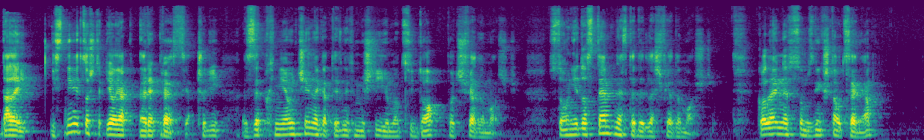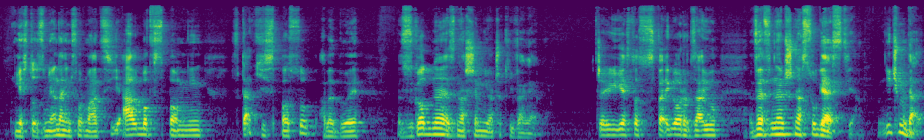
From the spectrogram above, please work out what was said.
Dalej, istnieje coś takiego jak represja, czyli zepchnięcie negatywnych myśli i emocji do podświadomości. Są niedostępne wtedy dla świadomości. Kolejne są zniekształcenia. Jest to zmiana informacji albo wspomnień w taki sposób, aby były zgodne z naszymi oczekiwaniami. Czyli jest to swego rodzaju wewnętrzna sugestia. Idźmy dalej.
